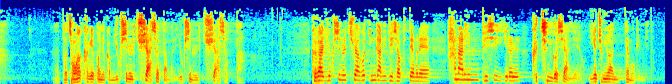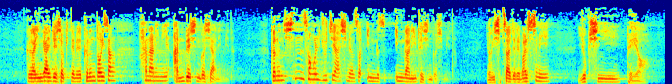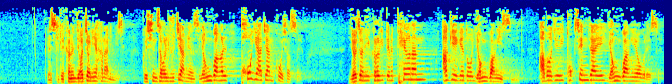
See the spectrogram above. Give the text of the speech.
더 정확하게 번역하면 육신을 취하셨단 말이에요. 육신을 취하셨다. 그가 육신을 취하고 인간이 되셨기 때문에 하나님 되시기를 그친 것이 아니에요. 이게 중요한 대목입니다. 그가 인간이 되셨기 때문에 그는 더 이상 하나님이 안 되신 것이 아닙니다. 그는 신성을 유지하시면서 인간이 되신 것입니다. 여기 14절의 말씀이 육신이 되어 그랬을 때 그는 여전히 하나님이세요. 그 신성을 유지하면서 영광을 포기하지 않고 오셨어요. 여전히 그러기 때문에 태어난 아기에게도 영광이 있습니다. 아버지의 독생자의 영광이요 그랬어요.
